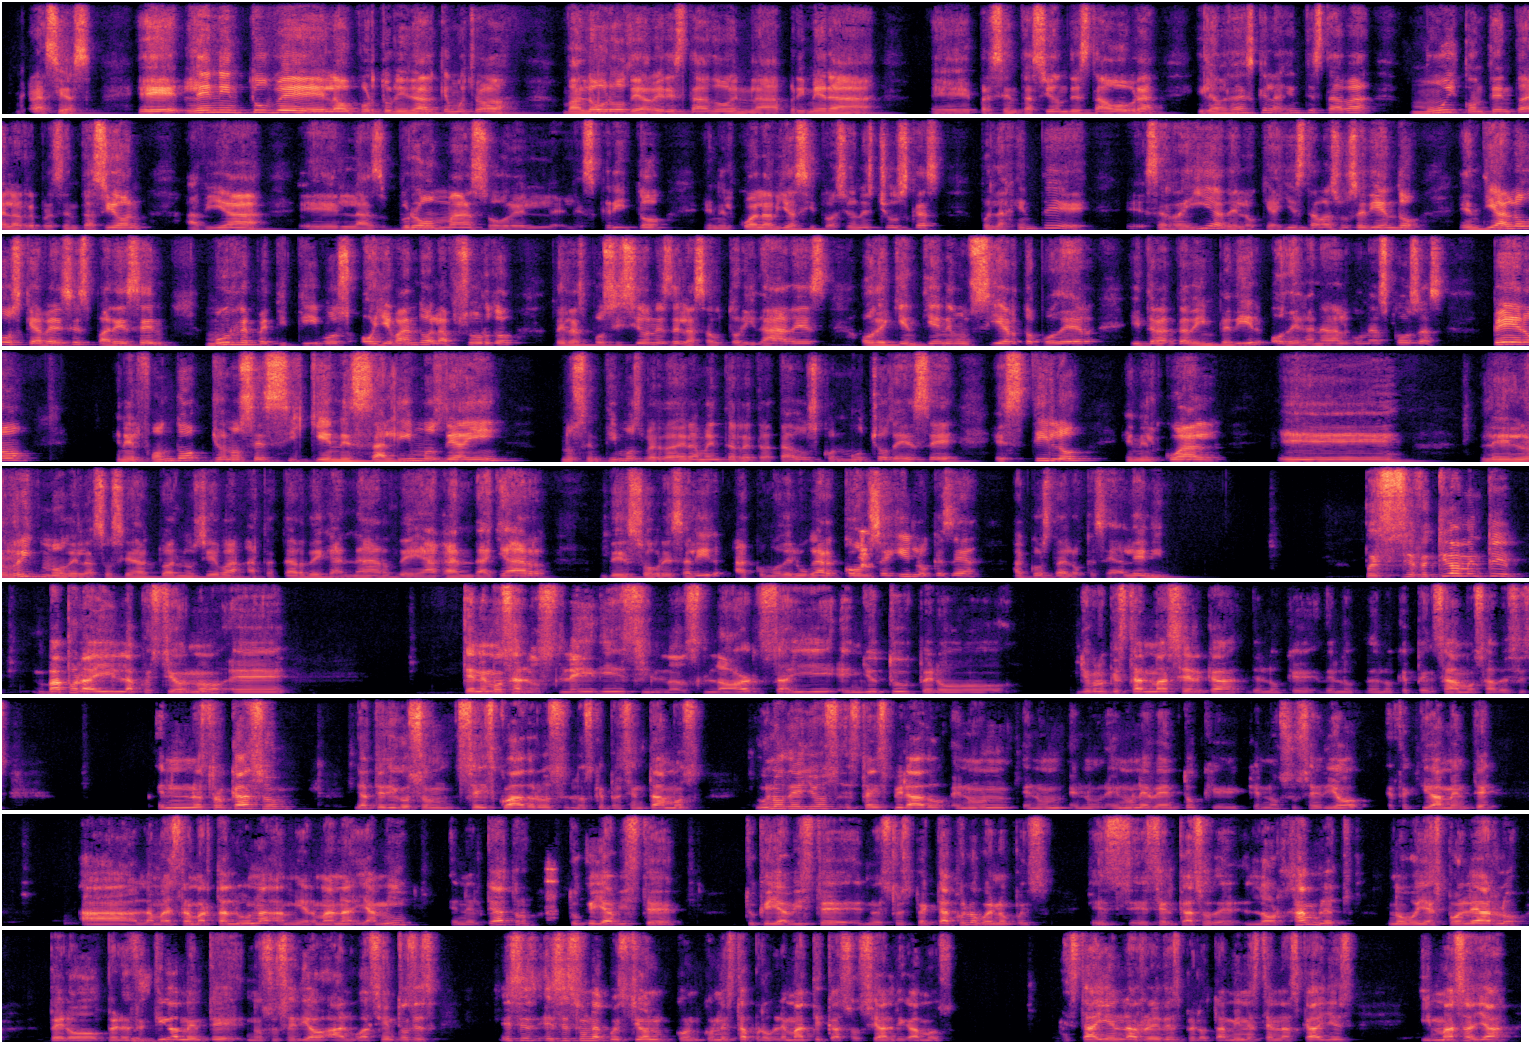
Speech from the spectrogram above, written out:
Gracias. Eh, Lenin, tuve la oportunidad que mucho valoro de haber estado en la primera eh, presentación de esta obra y la verdad es que la gente estaba muy contenta de la representación. Había eh, las bromas sobre el, escrito en el cual había situaciones chuscas, pues la gente eh, se reía de lo que allí estaba sucediendo en diálogos que a veces parecen muy repetitivos o llevando al absurdo de las posiciones de las autoridades o de quien tiene un cierto poder y trata de impedir o de ganar algunas cosas. Pero en el fondo, yo no sé si quienes salimos de ahí nos sentimos verdaderamente retratados con mucho de ese estilo en el cual eh, el ritmo de la sociedad actual nos lleva a tratar de ganar, de agandallar, de sobresalir a como de lugar, conseguir lo que sea a costa de lo que sea. Lenin. Pues efectivamente va por ahí la cuestión, ¿no? Eh, tenemos a los ladies y los lords ahí en YouTube, pero yo creo que están más cerca de lo que, de lo, de lo que pensamos a veces. En nuestro caso, ya te digo, son seis cuadros los que presentamos. Uno de ellos está inspirado en un, en un, en un, evento que, que, nos sucedió efectivamente a la maestra Marta Luna, a mi hermana y a mí en el teatro. Tú que ya viste, tú que ya viste nuestro espectáculo, bueno, pues es, es el caso de Lord Hamlet. No voy a spoilearlo, pero, pero efectivamente nos sucedió algo así. Entonces, esa es, esa es una cuestión con, con esta problemática social, digamos. Está ahí en las redes, pero también está en las calles y más allá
